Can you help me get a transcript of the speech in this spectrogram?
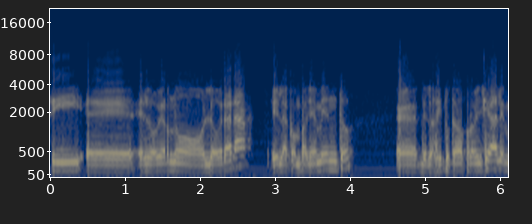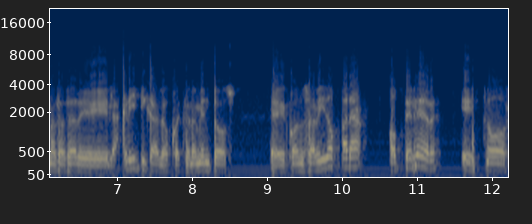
si eh, el gobierno logrará el acompañamiento eh, de los diputados provinciales, más allá de las críticas, los cuestionamientos eh, consabidos, para obtener estos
